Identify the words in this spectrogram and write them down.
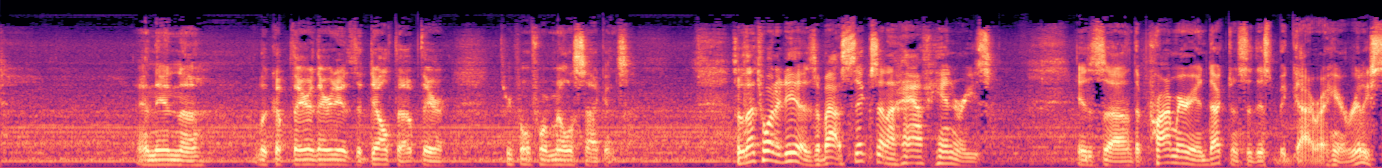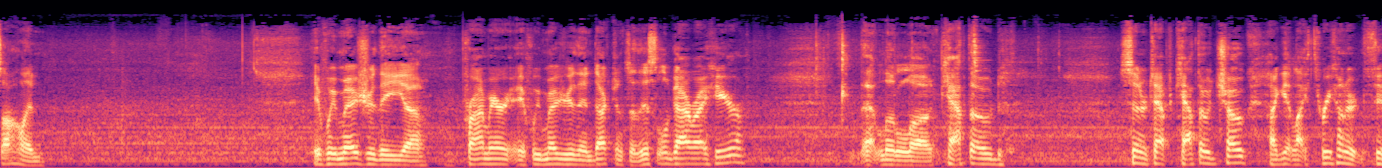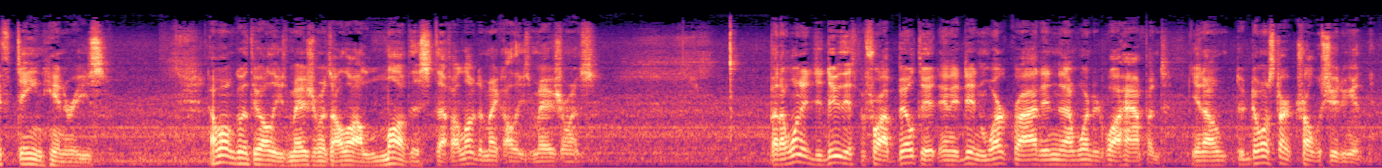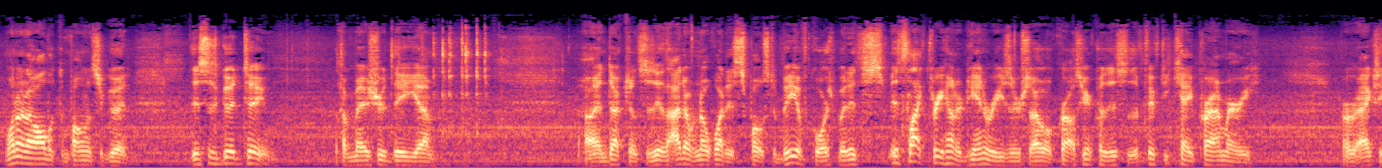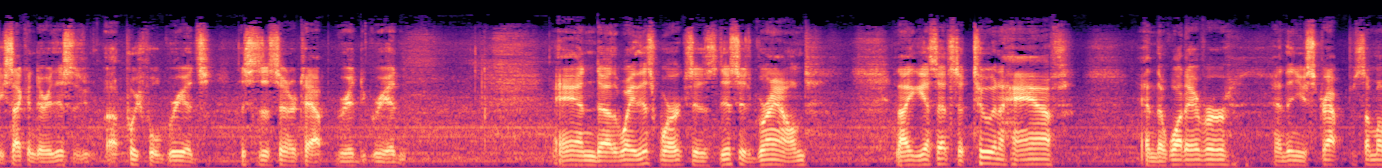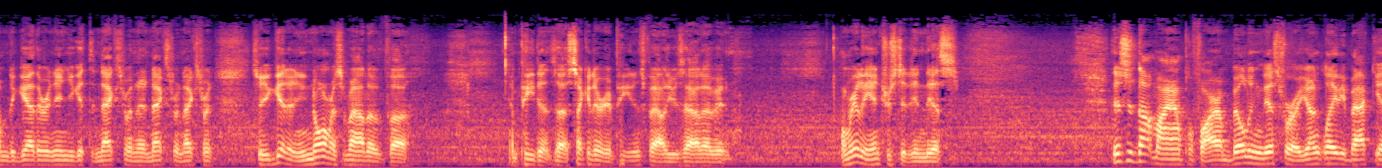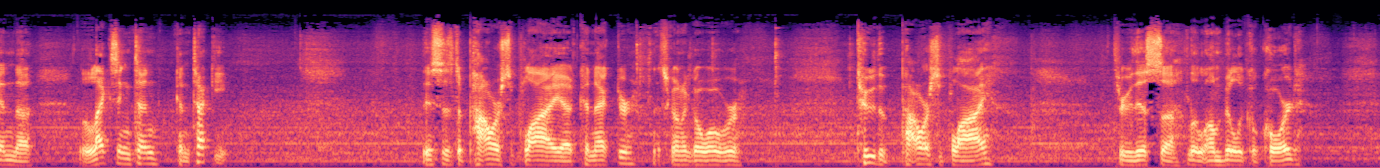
and then uh, look up there. There it is the delta up there 3.4 milliseconds. So that's what it is. About six and a half henries is uh, the primary inductance of this big guy right here. Really solid. If we measure the uh, primary if we measure the inductance of this little guy right here that little uh, cathode center tapped cathode choke I get like 315 henries I won't go through all these measurements, although I love this stuff. I love to make all these measurements. But I wanted to do this before I built it, and it didn't work right, and I wondered what happened. You know, don't want to start troubleshooting it. To know all the components are good. This is good too. I've measured the uh, uh, inductances. I don't know what it's supposed to be, of course, but it's it's like 300 henries or so across here because this is a 50k primary, or actually secondary. This is uh, push-pull grids. This is a center tap grid to grid and uh, the way this works is this is ground. And I guess that's the two and a half and the whatever. And then you strap some of them together and then you get the next one and the next one next one. So you get an enormous amount of uh, impedance uh, secondary impedance values out of it. I'm really interested in this. This is not my amplifier. I'm building this for a young lady back in uh, Lexington Kentucky. This is the power supply uh, connector that's going to go over to the power supply through this uh, little umbilical cord.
